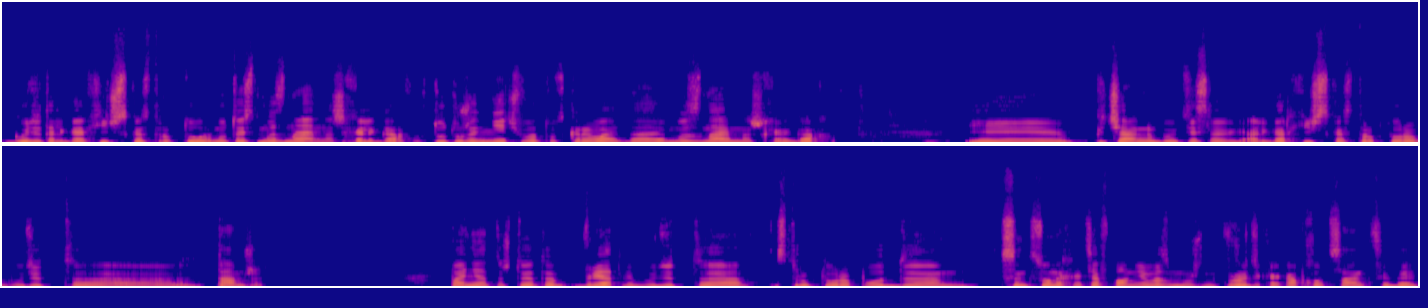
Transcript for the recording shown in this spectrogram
будет олигархическая структура. Ну, то есть мы знаем наших олигархов. Тут уже нечего тут скрывать, да, мы знаем наших олигархов. И печально будет, если олигархическая структура будет э, там же. Понятно, что это вряд ли будет э, структура под э, санкционы, хотя вполне возможно. Вроде как обход санкций, да.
